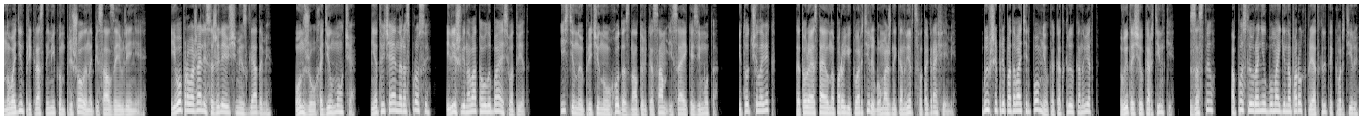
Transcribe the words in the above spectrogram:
Но в один прекрасный миг он пришел и написал заявление. Его провожали сожалеющими взглядами. Он же уходил молча, не отвечая на расспросы и лишь виновато улыбаясь в ответ. Истинную причину ухода знал только сам Исаи Казимота и тот человек, который оставил на пороге квартиры бумажный конверт с фотографиями. Бывший преподаватель помнил, как открыл конверт, вытащил картинки, застыл, а после уронил бумаги на порог при открытой квартиры.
